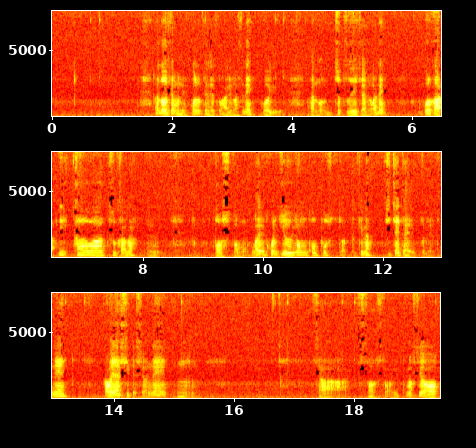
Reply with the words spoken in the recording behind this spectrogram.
まあ、どうしてもね、この手のやつもありますね。こういう、あの、ちょっとずれちゃうのはね。これが、イカワツかな、うん、ポストも。これ14号ポストだったっけな？ちっちゃいタイプのやつね。可愛らしいですよね。うん。さあ、スンスンいきますよ。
